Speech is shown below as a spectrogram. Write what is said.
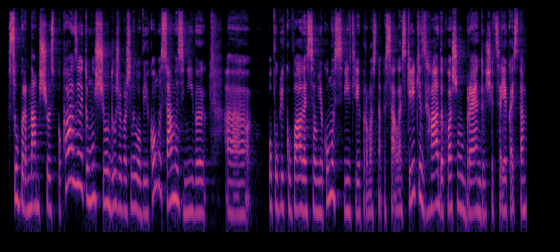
супер нам щось показує, тому що дуже важливо в якому саме змі ви. Е- Опублікувалися, в якому світлі про вас написала, скільки згадок вашого бренду, чи це якась там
